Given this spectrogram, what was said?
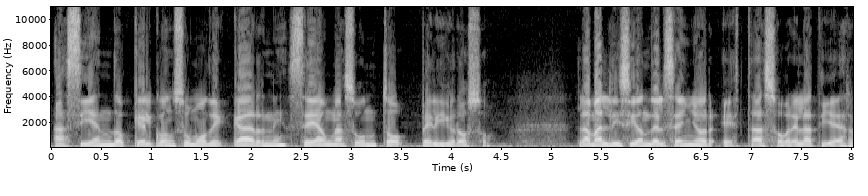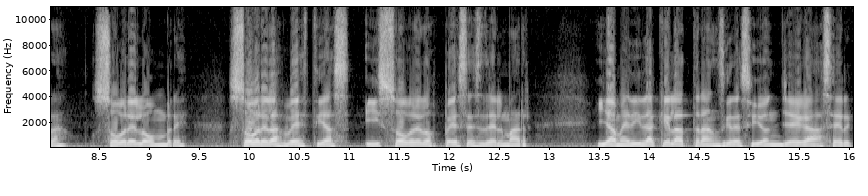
haciendo que el consumo de carne sea un asunto peligroso. La maldición del Señor está sobre la tierra, sobre el hombre, sobre las bestias y sobre los peces del mar. Y a medida que la transgresión llega a ser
